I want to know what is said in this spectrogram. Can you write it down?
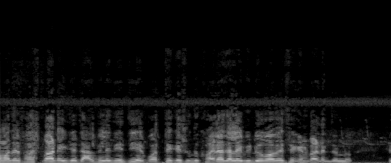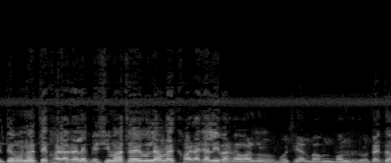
আমাদের ফার্স্ট পার্ট এই যে জাল ফেলে দিয়েছি এরপর থেকে শুধু খয়রা জালে ভিডিও পাবে সেকেন্ড পার্টের জন্য। সেতে মনে হচ্ছে খয়রা জালে বেশি মাছ হবে বলে আমরা খয়রা জালে এবার ব্যবহার করব বসি আর বন্ধ দেবো তাই তো?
